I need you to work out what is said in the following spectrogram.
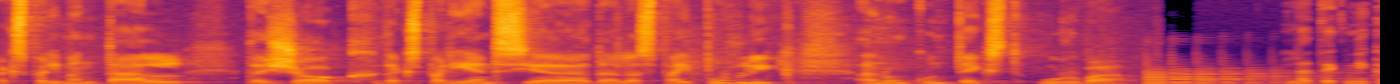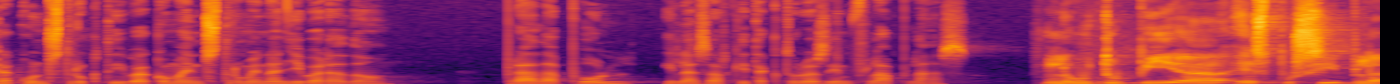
experimental de joc, d'experiència de l'espai públic en un context urbà. La tècnica constructiva com a instrument alliberador. Prada Pool i les arquitectures inflables. L'utopia és possible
